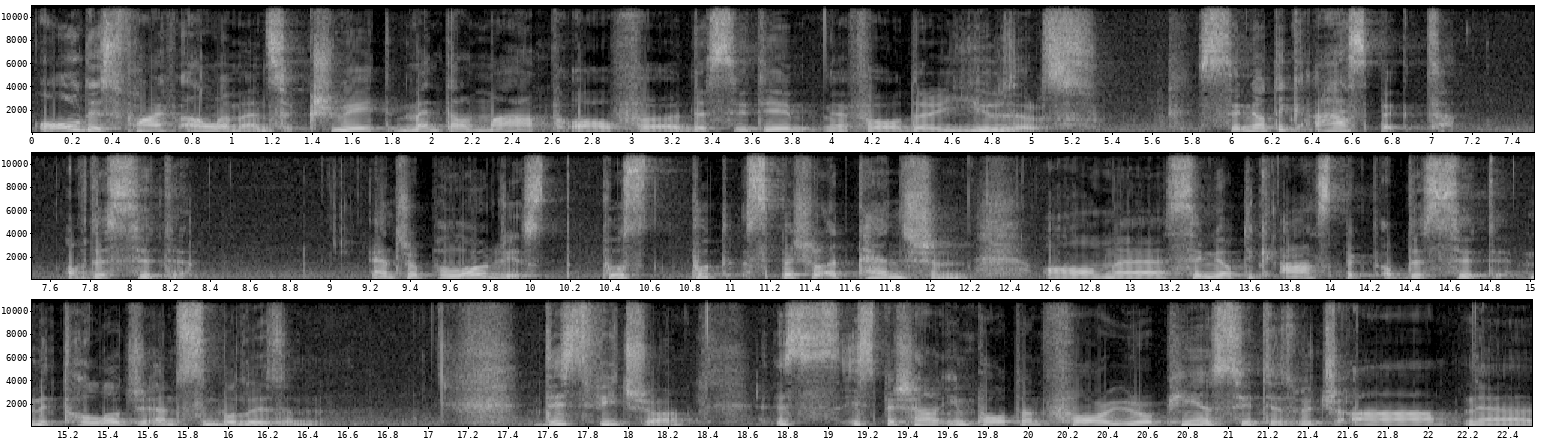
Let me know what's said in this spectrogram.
All these five elements create mental map of uh, the city for their users. Semiotic aspect of the city. Anthropologists put special attention on uh, semiotic aspect of the city, mythology and symbolism. This feature is especially important for European cities which are uh,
